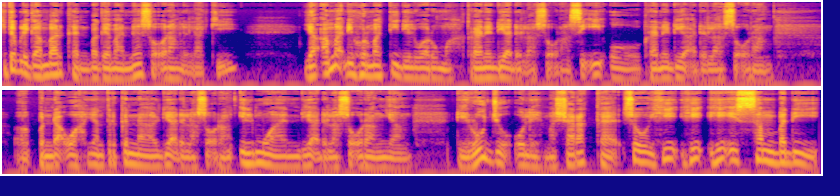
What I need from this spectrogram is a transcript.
Kita boleh gambarkan bagaimana seorang lelaki yang amat dihormati di luar rumah kerana dia adalah seorang CEO, kerana dia adalah seorang uh, pendakwah yang terkenal dia adalah seorang ilmuan dia adalah seorang yang dirujuk oleh masyarakat so he he he is somebody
